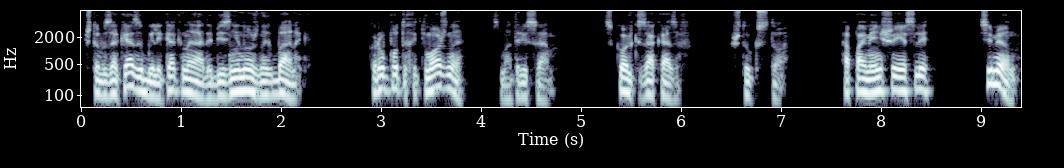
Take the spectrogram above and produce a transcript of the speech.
Чтобы заказы были как надо, без ненужных банок. Крупу-то хоть можно?» «Смотри сам». «Сколько заказов?» «Штук сто». А поменьше, если... Семен,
